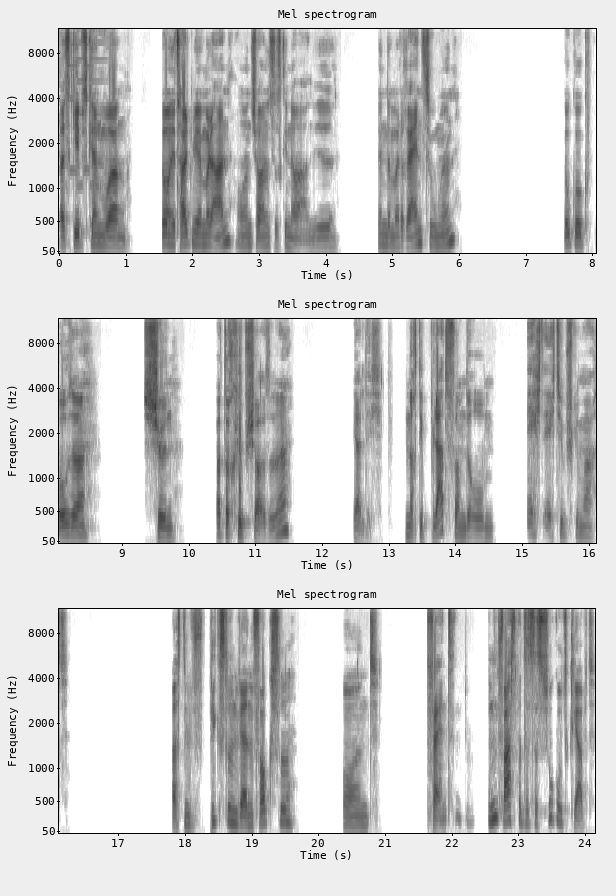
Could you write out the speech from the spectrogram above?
Als gäbe es keinen Morgen. So, und jetzt halten wir mal an und schauen uns das genau an. Wir können da mal reinzoomen. Guck, guck, Bosa. Schön. Hat doch hübsch aus, oder? Herrlich. Und auch die Plattform da oben. Echt, echt hübsch gemacht. Aus den Pixeln werden Voxel und Feind. Unfassbar, dass das so gut klappt.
